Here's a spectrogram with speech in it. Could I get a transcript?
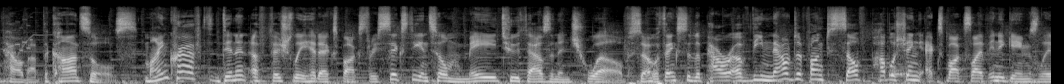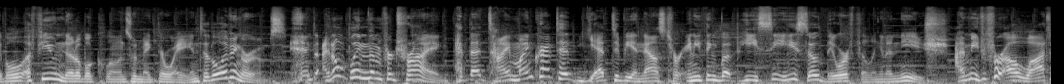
how about the console? Voxels. Minecraft didn't officially hit Xbox 360 until May 2012, so thanks to the power of the now defunct self-publishing Xbox Live Indie Games label, a few notable clones would make their way into the living rooms. And I don't blame them for trying. At that time, Minecraft had yet to be announced for anything but PC, so they were filling in a niche. I mean, for a lot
